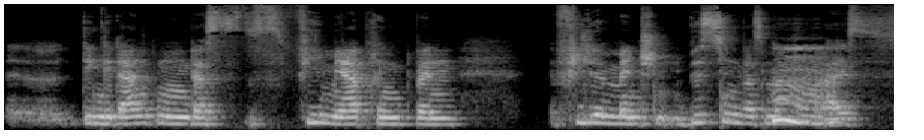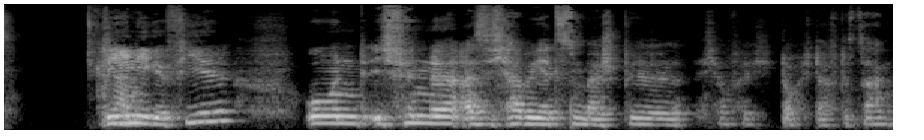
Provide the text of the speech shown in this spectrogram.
äh, den Gedanken, dass es viel mehr bringt, wenn viele Menschen ein bisschen was machen Mhm. als Klar. wenige viel. Und ich finde, also ich habe jetzt zum Beispiel, ich hoffe, ich, doch, ich darf das sagen,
